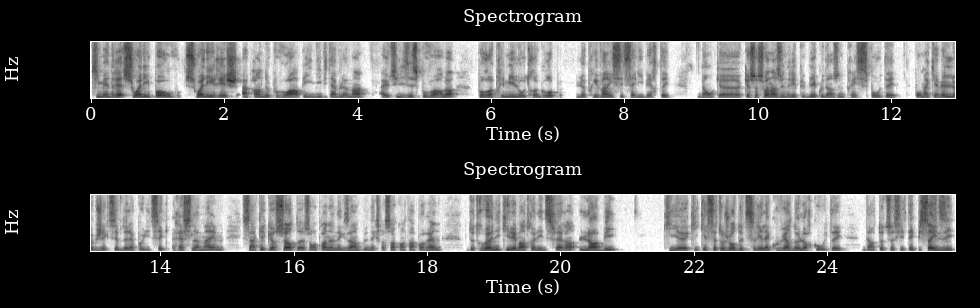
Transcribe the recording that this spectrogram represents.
qui mènerait soit les pauvres, soit les riches à prendre le pouvoir, puis inévitablement à utiliser ce pouvoir-là pour opprimer l'autre groupe, le privant ici de sa liberté. Donc, euh, que ce soit dans une république ou dans une principauté, pour Machiavel, l'objectif de la politique reste le même. C'est en quelque sorte, si on prend un exemple, une expression contemporaine, de trouver un équilibre entre les différents lobbies euh, qui, essaient toujours de tirer la couverte de leur côté dans toute société. Puis ça, il dit,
